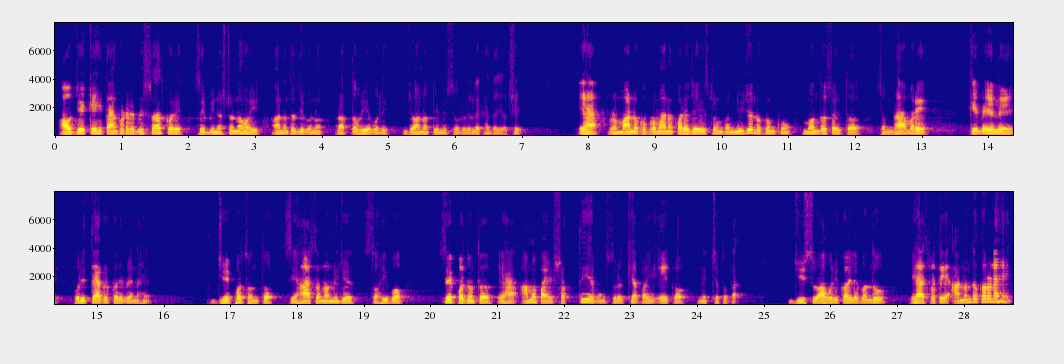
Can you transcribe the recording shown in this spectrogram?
ଆଉ ଯେ କେହି ତାଙ୍କଠାରେ ବିଶ୍ୱାସ କରେ ସେ ବିନଷ୍ଟ ନ ହୋଇ ଅନନ୍ତ ଜୀବନ ପ୍ରାପ୍ତ ହୁଏ ବୋଲି ଜହନ ତିନି ଷୋହଳରେ ଲେଖାଯାଇଅଛି। ଏହା ବ୍ରହ୍ମାଣ୍ଡକୁ ପ୍ରମାଣ କରେ ଯେ ଈଶ୍ୱରଙ୍କ ନିଜ ଲୋକଙ୍କୁ ମନ୍ଦ ସହିତ ସଂଗ୍ରାମରେ କେବେ ହେଲେ ପରିତ୍ୟାଗ କରିବେ ନାହିଁ। ଯେ ପର୍ଯ୍ୟନ୍ତ ସିଂହାସନ ନିଜେ ସହିବ ସେ ପର୍ଯ୍ୟନ୍ତ ଏହା ଆମ ପାଇଁ ଶକ୍ତି ଏବଂ ସୁରକ୍ଷା ପାଇଁ ଏକ ନିଶ୍ଚିତତା। ଯୀଶୁ ଆହୁରି କହିଲେ ବନ୍ଧୁ ଏହା ସ୍ୱତେ ଆନନ୍ଦ କର ନାହିଁ।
